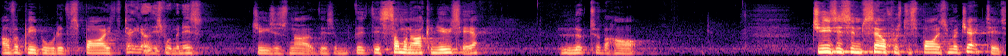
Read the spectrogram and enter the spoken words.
Other people would have despised, don't you know who this woman is? Jesus, no, there's, there's someone I can use here. Look to the heart. Jesus himself was despised and rejected.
